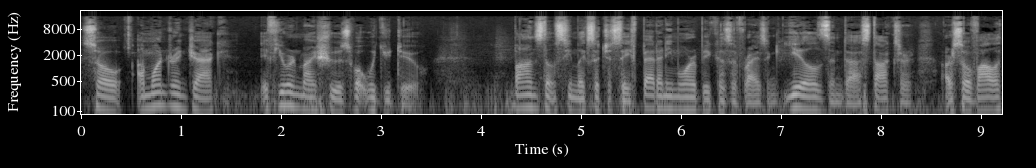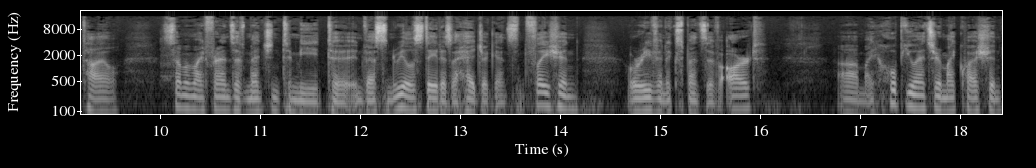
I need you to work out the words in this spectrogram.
So I'm wondering, Jack, if you were in my shoes, what would you do? Bonds don't seem like such a safe bet anymore because of rising yields and uh, stocks are, are so volatile. Some of my friends have mentioned to me to invest in real estate as a hedge against inflation or even expensive art. Um, I hope you answered my question,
